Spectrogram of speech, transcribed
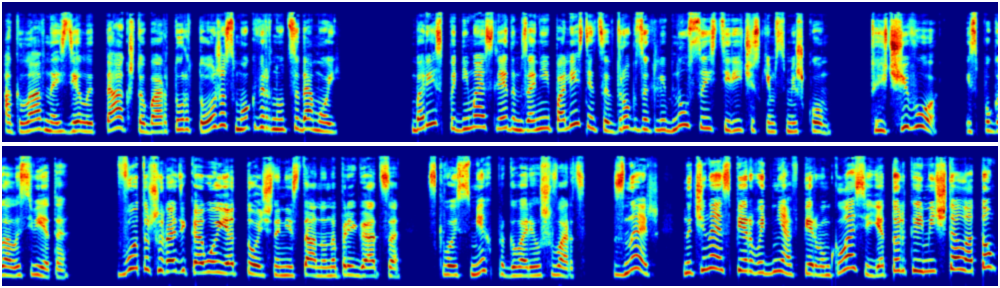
А главное, сделать так, чтобы Артур тоже смог вернуться домой». Борис, поднимая следом за ней по лестнице, вдруг захлебнулся истерическим смешком. «Ты чего?» — испугалась Вета. «Вот уж ради кого я точно не стану напрягаться!» — сквозь смех проговорил Шварц. «Знаешь, начиная с первого дня в первом классе, я только и мечтал о том,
